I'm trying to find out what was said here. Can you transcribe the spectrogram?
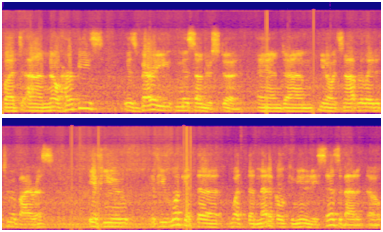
but um, no, herpes is very misunderstood, and um, you know, it's not related to a virus. If you if you look at the what the medical community says about it, though,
